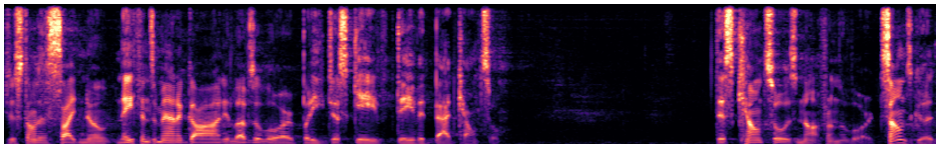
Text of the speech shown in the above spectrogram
just on a side note Nathan's a man of God, he loves the Lord, but he just gave David bad counsel. This counsel is not from the Lord. Sounds good.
